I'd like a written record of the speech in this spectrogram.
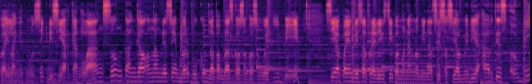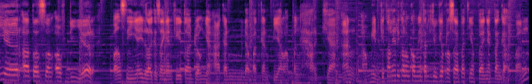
by Langit Musik disiarkan langsung tanggal 6 Desember pukul 18.00 WIB. Siapa yang bisa prediksi pemenang nominasi sosial media artis of the year atau song of the year? Pastinya idola kesayangan kita dong yang akan mendapatkan piala penghargaan. Amin. Kita lihat di kolom komentar juga persahabat yang banyak tanggapan.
